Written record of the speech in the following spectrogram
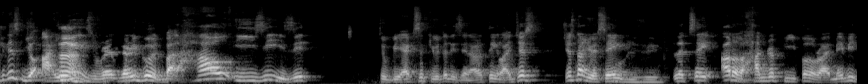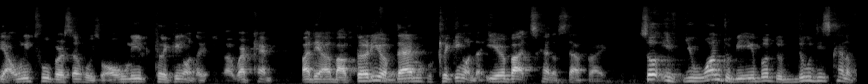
because your idea Uh. is very, very good, but how easy is it to be executed is another thing. Like just just now you're saying, easy. let's say out of hundred people, right? Maybe there are only two person who's only clicking on the uh, webcam, but there are about thirty of them who clicking on the earbuds kind of stuff, right? So if you want to be able to do this kind of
